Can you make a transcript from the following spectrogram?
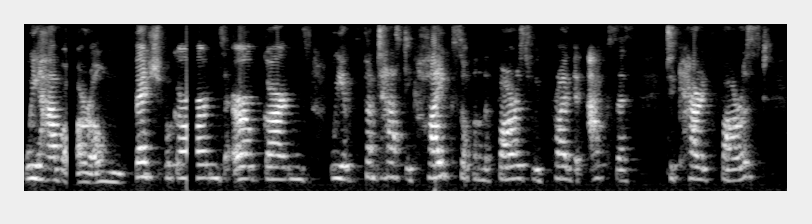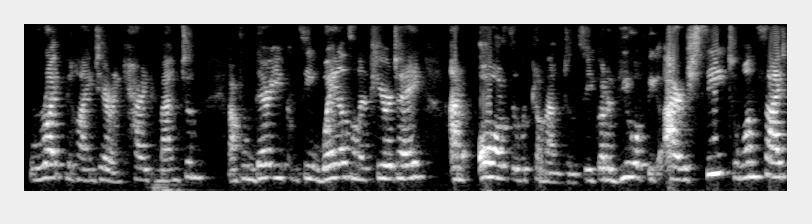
we have our own vegetable gardens herb gardens we have fantastic hikes up in the forest with private access to carrick forest right behind here in carrick mountain and from there you can see wales on a clear day and all of the wicklow mountains so you've got a view of the irish sea to one side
